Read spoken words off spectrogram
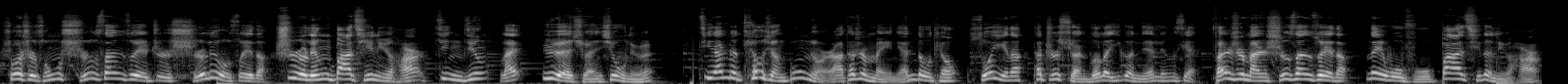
说是从十三岁至十六岁的适龄八旗女孩进京来月选秀女。既然这挑选宫女啊，她是每年都挑，所以呢，他只选择了一个年龄线，凡是满十三岁的内务府八旗的女孩，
